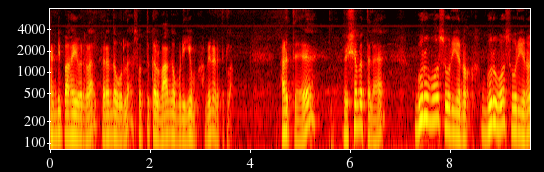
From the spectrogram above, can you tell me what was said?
கண்டிப்பாக இவர்களால் பிறந்த ஊரில் சொத்துக்கள் வாங்க முடியும் அப்படின்னு எடுத்துக்கலாம். அடுத்து ரிஷபத்தில் குருவோ சூரியனோ குருவோ சூரியனோ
